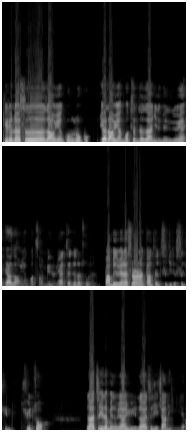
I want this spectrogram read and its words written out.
第六呢是让员工入股，要让员工真正热爱你的美容院，要让员工成为美容院真正的主人，把美容院的事儿呢当成自己的事情去做，热爱自己的美容院与热爱自己家庭一样，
